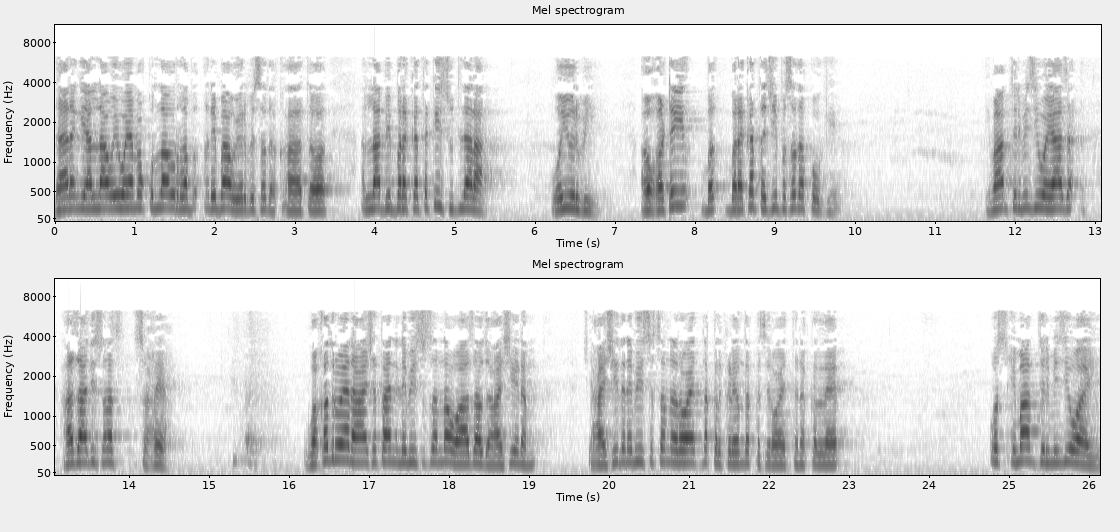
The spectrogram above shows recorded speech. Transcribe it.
دارنګي الله وی ويم قل الله رب ربا ويربي صدقات الله به برکت کوي سود لرا ويربي او غټي برکت چې په صدقو کې امام ترمذی و یا هذا حدیث صحیح وقد روى عن عائشه عن النبي صلى الله عليه وسلم وهذا د عائشه نم چې عائشه د نبی صلی الله علیه وسلم روایت نقل کړم د قصې روایت نقل لای اوس امام ترمذی وايي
